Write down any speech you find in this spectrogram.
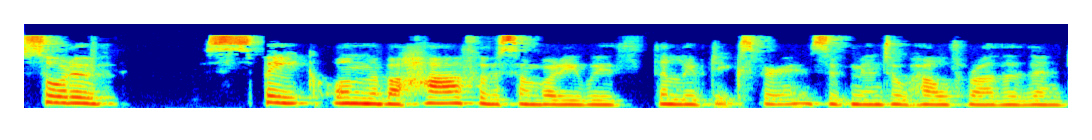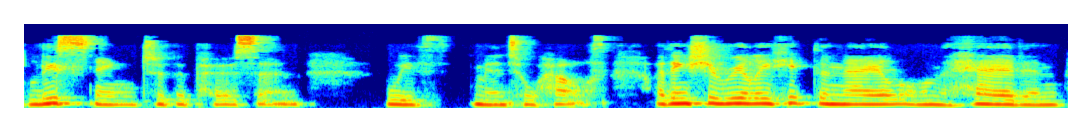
sort of speak on the behalf of somebody with the lived experience of mental health rather than listening to the person with mental health. I think she really hit the nail on the head. And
